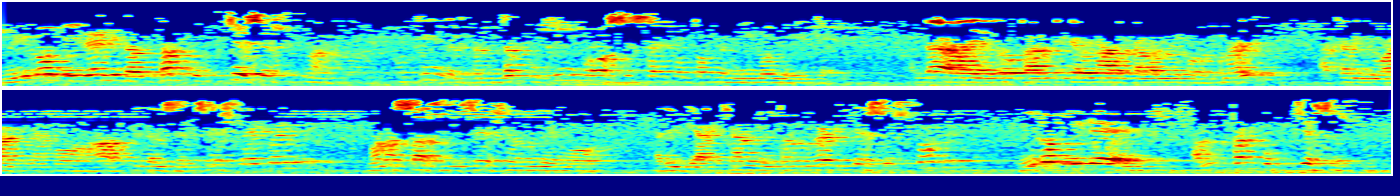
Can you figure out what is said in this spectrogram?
మీలో మీరే ఇదంతా కుక్ చేసేస్తున్నారు. కుకింగ్ పెద్ద కుకింగ్ ప్రాసెస్ అయిపోతుంది మీలో మీకే. అంటే ఆ ఏదో కాంతికరణాలు కళ్ళ మీద పడుతున్నాయి అక్కడికి వాటినేమో ఆప్టికల్ సెన్సేషన్ అయిపోయింది. మనస్సు ఆ సెన్సేషన్ ఏమో అది వ్యాఖ్యానం ఇంటర్ప్రిట్ చేసేసుకోండి. మీలో మీరే అంతా కుక్ చేసేసుకోండి.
